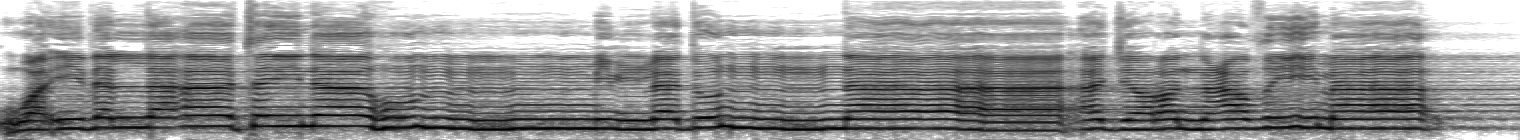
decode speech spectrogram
وإذا لآتيناهم من لدنا أجرا عظيما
